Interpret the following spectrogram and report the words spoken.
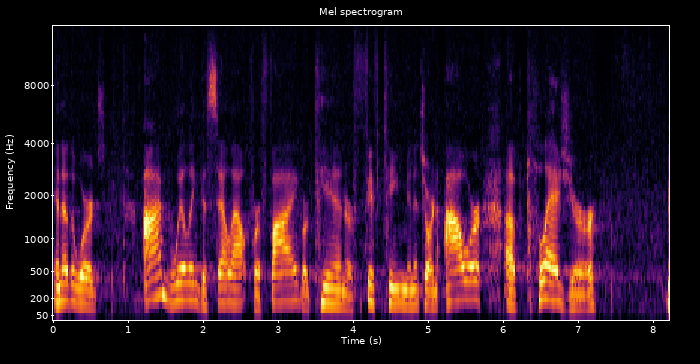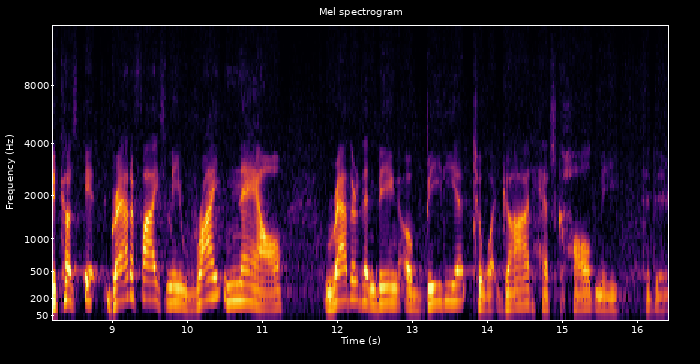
In other words I'm willing to sell out for five or 10 or 15 minutes or an hour of pleasure because it gratifies me right now rather than being obedient to what God has called me to do.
